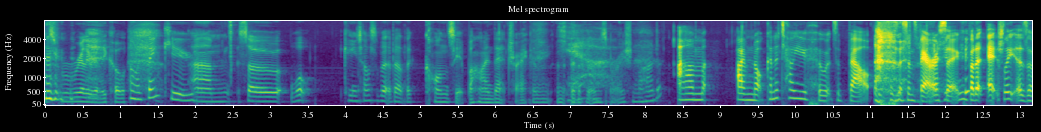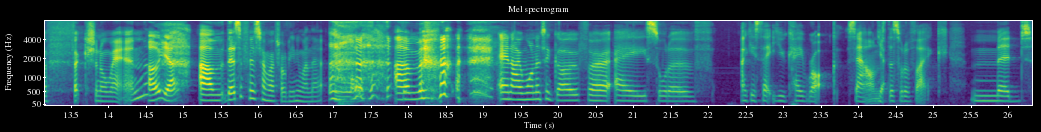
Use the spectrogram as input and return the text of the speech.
It's really, really cool. Oh, thank you. Um, so what can you tell us a bit about the concept behind that track and, and a bit of the inspiration behind it? Um, I'm not going to tell you who it's about because it's embarrassing, but it actually is a fictional man. Oh yeah. Um, that's the first time I've told anyone that. Um, and I wanted to go for a sort of, I guess, that UK rock sound, Yeah. the sort of like mid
